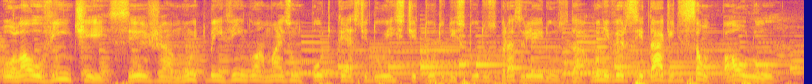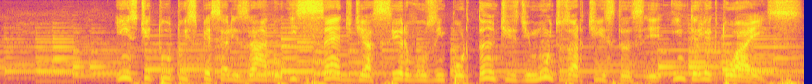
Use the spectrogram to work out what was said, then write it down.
Olá ouvinte, seja muito bem-vindo a mais um podcast do Instituto de Estudos Brasileiros da Universidade de São Paulo. Instituto especializado e sede de acervos importantes de muitos artistas e intelectuais.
